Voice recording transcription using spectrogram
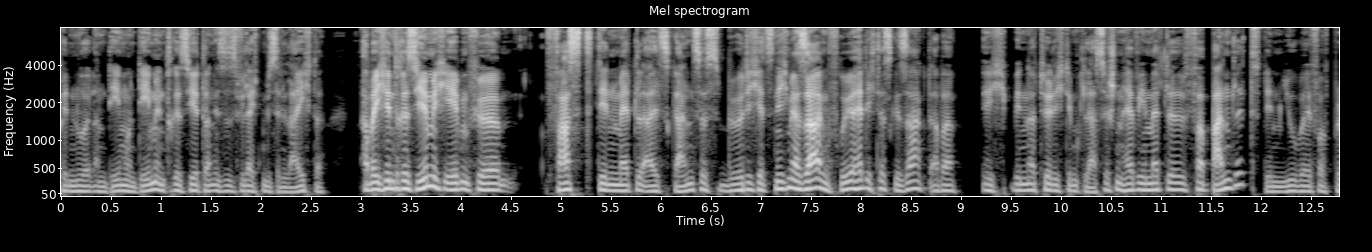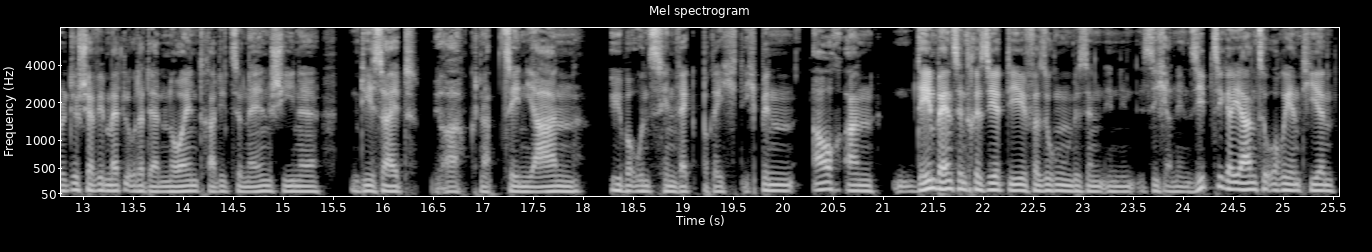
bin nur an dem und dem interessiert, dann ist es vielleicht ein bisschen leichter. Aber ich interessiere mich eben für fast den Metal als Ganzes, würde ich jetzt nicht mehr sagen. Früher hätte ich das gesagt, aber ich bin natürlich dem klassischen Heavy Metal verbandelt, dem New Wave of British Heavy Metal oder der neuen traditionellen Schiene, die seit ja, knapp zehn Jahren über uns hinwegbricht. Ich bin auch an den Bands interessiert, die versuchen ein bisschen den, sich an den 70er Jahren zu orientieren.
